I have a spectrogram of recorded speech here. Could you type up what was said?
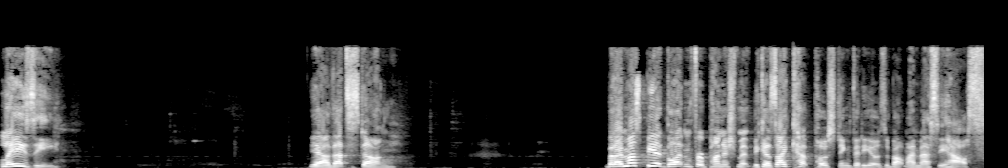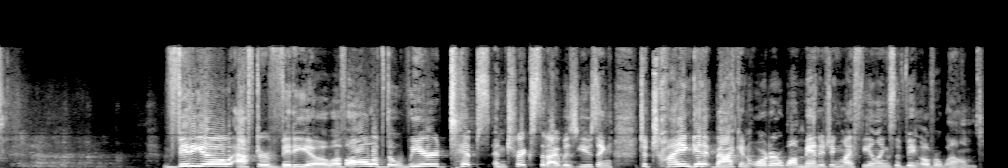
lazy. Yeah, that stung. But I must be a glutton for punishment because I kept posting videos about my messy house video after video of all of the weird tips and tricks that I was using to try and get it back in order while managing my feelings of being overwhelmed.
